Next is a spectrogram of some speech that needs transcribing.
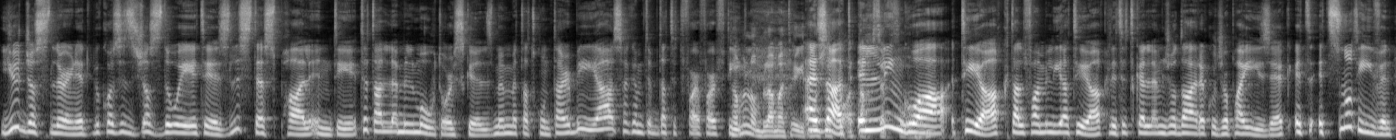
you just learn it because it's just the way it is, l-istess bħal inti titgħallem il-motor skills minn meta tkun tarbija sakemm tibda titfarfar ftit. Tagħmilhom bla ma trid. Eżatt, il-lingwa tiegħek tal-familja tiegħek li titkellem ġo darek u ġo pajjiżek, it's not even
